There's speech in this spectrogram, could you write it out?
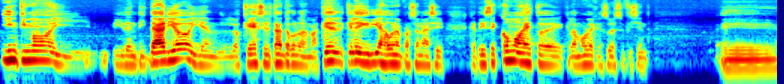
íntimo y identitario y en lo que es el trato con los demás, ¿qué, qué le dirías a una persona así? Que te dice, ¿cómo es esto de que el amor de Jesús es suficiente? Eh,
